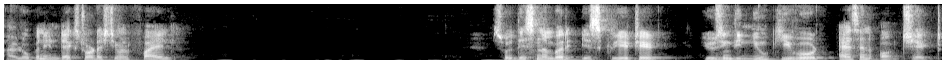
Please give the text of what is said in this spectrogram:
I'll open index.html file So this number is created using the new keyword as an object.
